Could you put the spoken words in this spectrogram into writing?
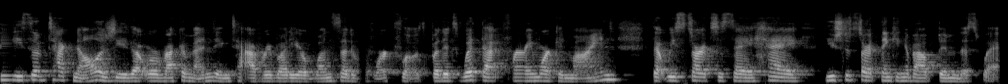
piece of technology that we're recommending to everybody or one set of workflows but it's with that framework in mind that we start to say hey you should start thinking about BIM this way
